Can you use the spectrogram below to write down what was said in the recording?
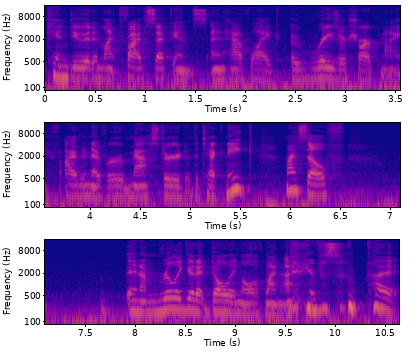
can do it in like five seconds and have like a razor sharp knife. I've never mastered the technique myself, and I'm really good at dulling all of my knives, but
